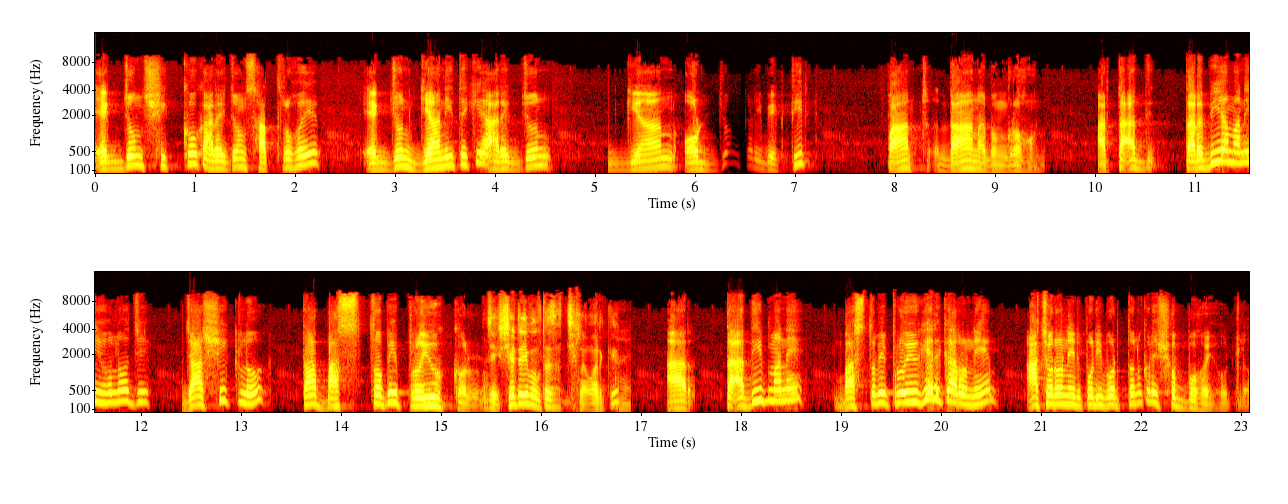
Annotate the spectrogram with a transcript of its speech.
একজন শিক্ষক আরেকজন ছাত্র হয়ে একজন জ্ঞানী থেকে আরেকজন জ্ঞান অর্জনকারী ব্যক্তির পাঠ দান এবং গ্রহণ। আর তাদ- তারবিয়া মানেই হলো যে যা শিখলো তা বাস্তবে প্রয়োগ করল। সেটাই বলতে চাচ্ছিলাম আর কি। আর তাদিব মানে বাস্তবে প্রয়োগের কারণে আচরণের পরিবর্তন করে সভ্য হয়ে উঠল।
